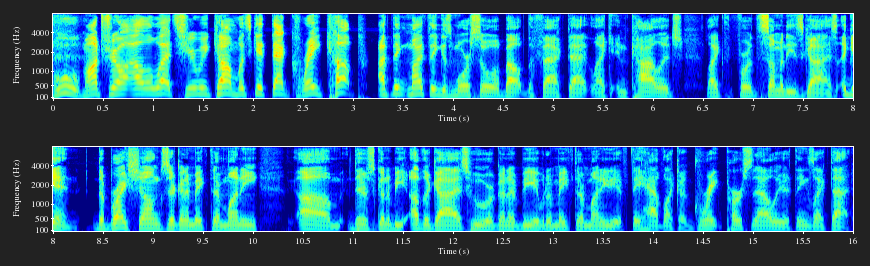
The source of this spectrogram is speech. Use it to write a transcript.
Ooh, Montreal Alouettes, here we come. Let's get that Grey Cup. I think my thing is more so about the fact that, like in college, like for some of these guys, again, the Bryce Youngs, they're going to make their money. Um, there's going to be other guys who are going to be able to make their money if they have like a great personality or things like that.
